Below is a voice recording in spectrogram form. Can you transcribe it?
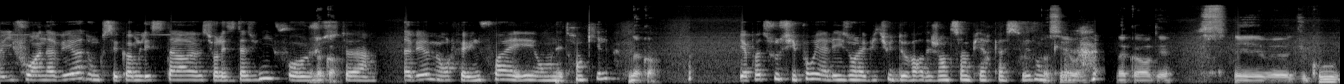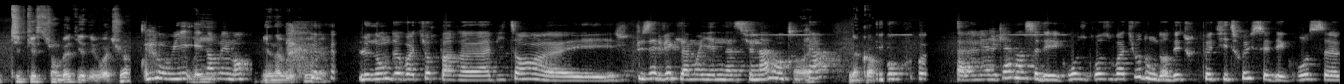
il faut, un AVE, donc c'est comme les stars sur les États-Unis. Il faut juste un AVE, mais on le fait une fois et on est tranquille. D'accord. Il n'y a pas de souci pour y aller. Ils ont l'habitude de voir des gens de Saint-Pierre passer. Donc... Passer, ouais. D'accord, ok. Et euh, du coup, petite question bête, il y a des voitures? Oui, énormément. Il y en a beaucoup, Le nombre de voitures par euh, habitant euh, est plus élevé que la moyenne nationale, en tout cas. D'accord. beaucoup à l'américaine, hein, c'est des grosses grosses voitures, donc dans des toutes petites rues, c'est des grosses euh,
